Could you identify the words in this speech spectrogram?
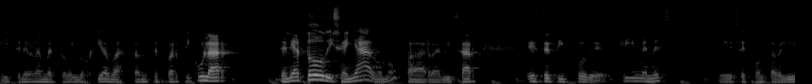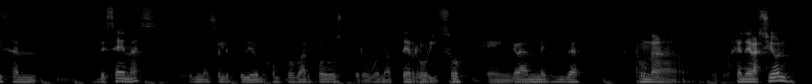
y tenía una metodología bastante particular. Tenía todo diseñado, ¿no? Para realizar este tipo de crímenes. Eh, se contabilizan decenas, eh, no se le pudieron comprobar todos, pero bueno, aterrorizó en gran medida una generación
